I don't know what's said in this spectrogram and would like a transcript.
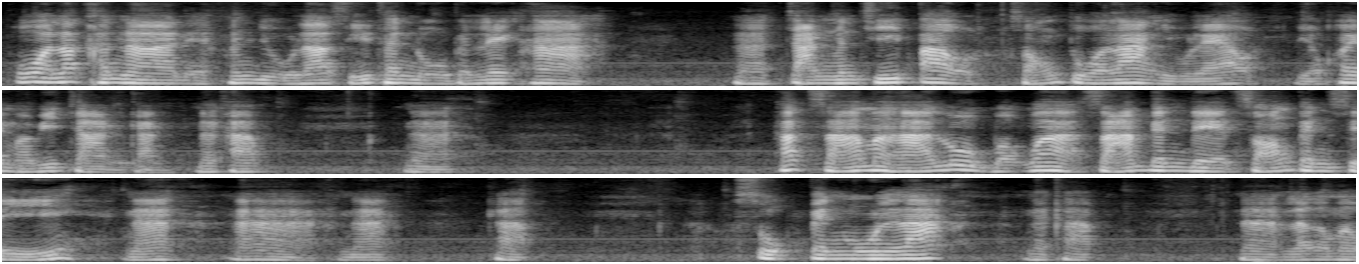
เพราะว่าลัคนาเนี่ยมันอยู่ราศีธนูเป็นเลข5นะจันมันชี้เป้า 2 ตัวล่างอยู่แล้ว เดี๋ยวค่อยมาวิจารณ์กันนะครับนะทักษามหาลูกบอกว่า 3 เป็นเดช2เป็นสีนะอ่านะครับ สุขเป็นมูลละนะครับนะแล้วก็มา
